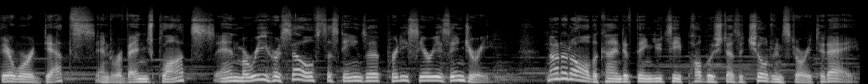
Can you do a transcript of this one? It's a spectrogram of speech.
There were deaths and revenge plots, and Marie herself sustains a pretty serious injury. Not at all the kind of thing you'd see published as a children's story today.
